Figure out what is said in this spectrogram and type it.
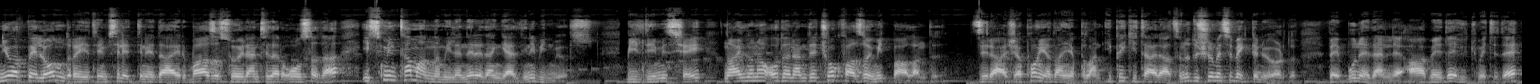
New York ve Londra'yı temsil ettiğine dair bazı söylentiler olsa da ismin tam anlamıyla nereden geldiğini bilmiyoruz. Bildiğimiz şey naylona o dönemde çok fazla ümit bağlandı. Zira Japonya'dan yapılan ipek ithalatını düşürmesi bekleniyordu ve bu nedenle ABD hükümeti de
